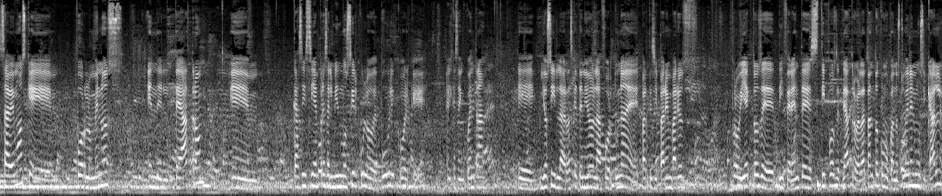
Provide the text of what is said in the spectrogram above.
Sabemos que por lo menos en el teatro eh, casi siempre es el mismo círculo de público el que, el que se encuentra. Eh, yo sí, la verdad es que he tenido la fortuna de participar en varios proyectos de diferentes tipos de teatro, ¿verdad? Tanto como cuando estuve en el musical,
